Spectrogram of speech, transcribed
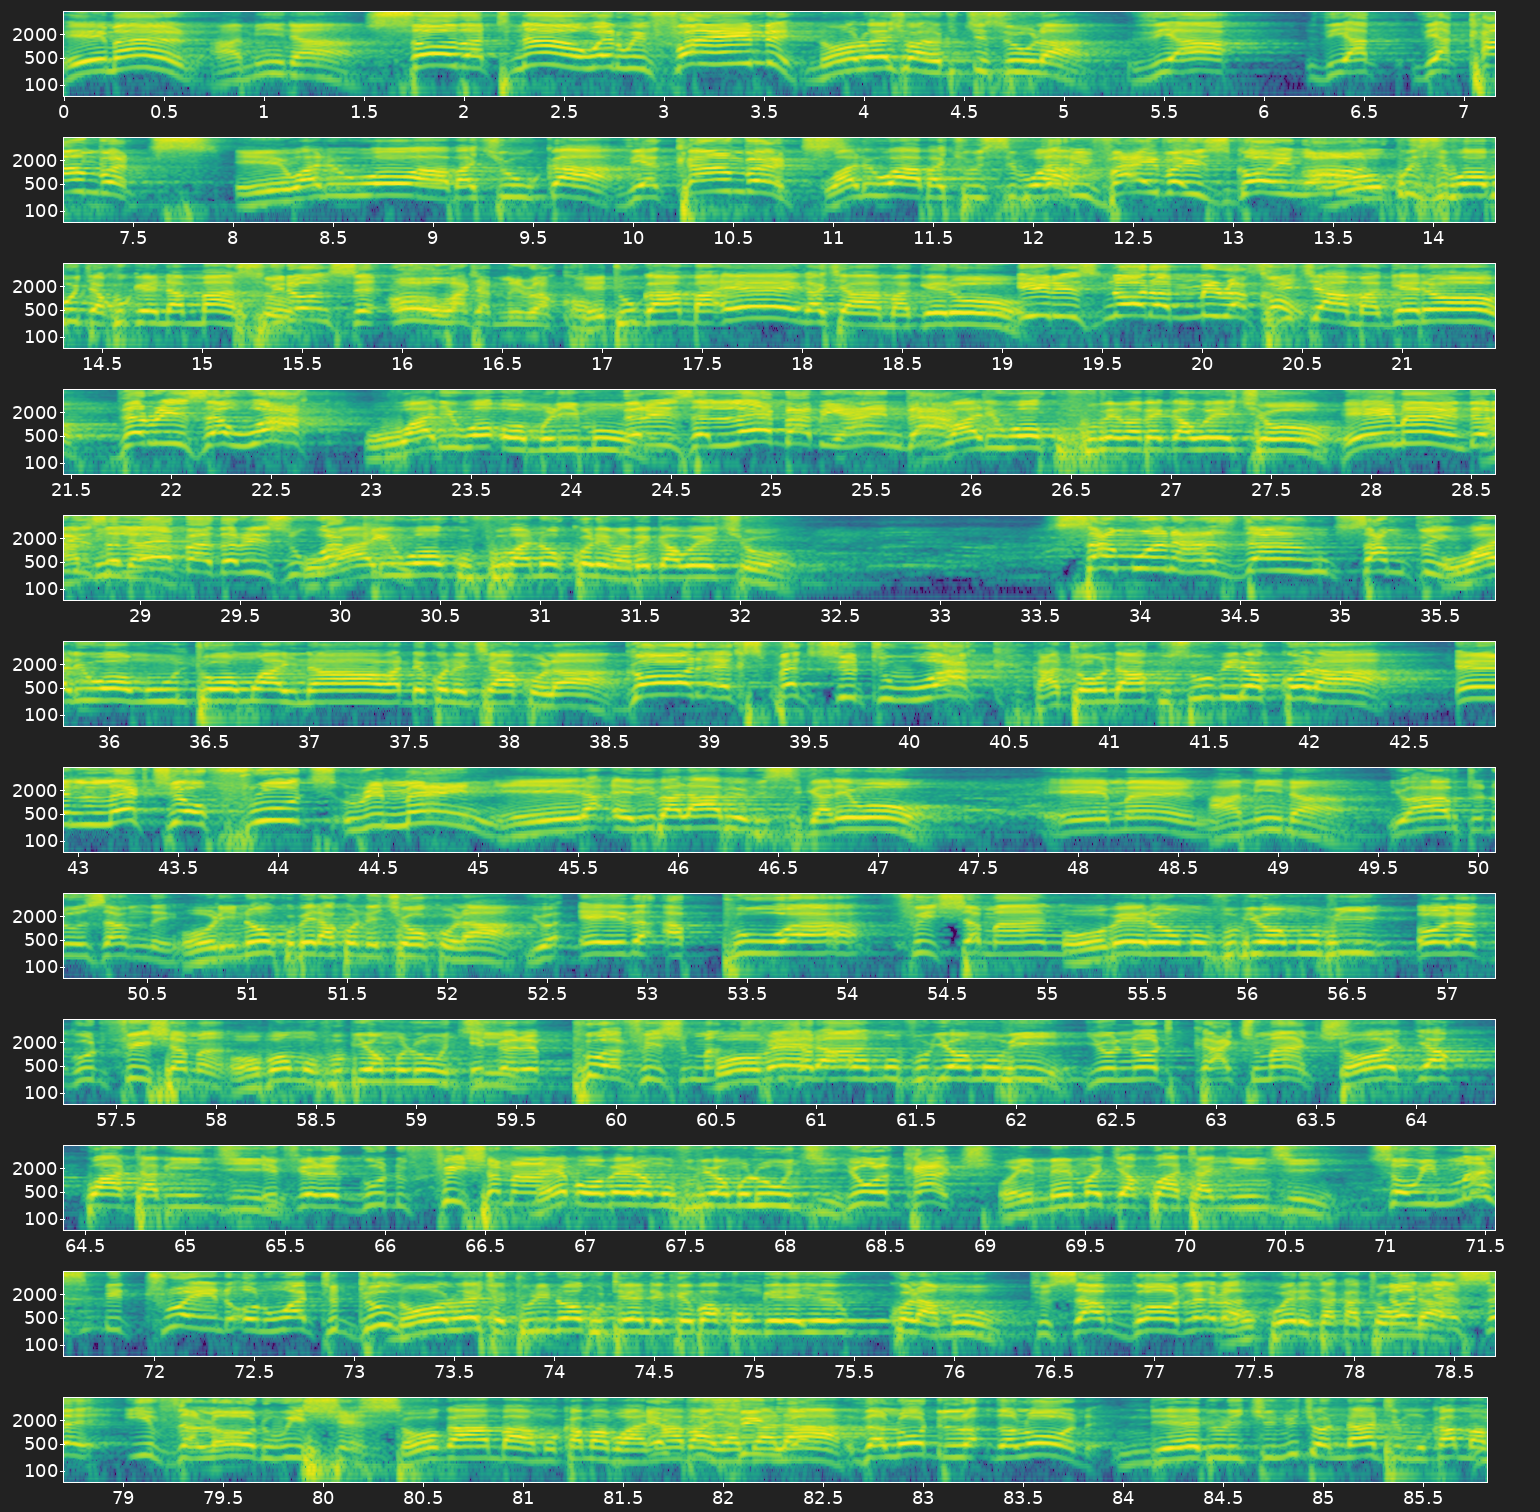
Amen. amiina. So that now when we find n'olwekyo wano tukizuula their, their, their converts, e, waliwo abakyuka their converts, waliwo the revival is going on. okuzibwa obujja kugenda mu maaso We don't say, oh, what a miracle. tetugamba ee nga kyamagero It is not a si miracle. kyamagero There is a work, waliwo omulimu there is a labor behind that. waliwo okufuba emabega w'ekyo Amen. There is a Amina. labor, there is working. waliwo okufuba n'okukola emabega w'ekyo Someone has done something. waliwo omuntu omu alina abaddeko ne kyakola God expects you to work katonda akusuubira okukola and let your fruits remain. era ebibala byo bisigalewo Amen. amiina You have to do something. olina okubeerako ne kyokola You are either a poor fisherman obeera omuvubi omubi or a good fisherman. oba omuvubi omulungi If you're a poor fisherman, omuvubi omubi you'll not catch much. tojja kukwata bingi bw'obeera omuvubi omulungi emmeeme ojja kukwata nyingi n'olwekyo tulina okutendekebwa ku ngeri eyokukolamu. okuweereza katonda. mukama bw'anaaba ayagala. buli kintu kyonna nti mukama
